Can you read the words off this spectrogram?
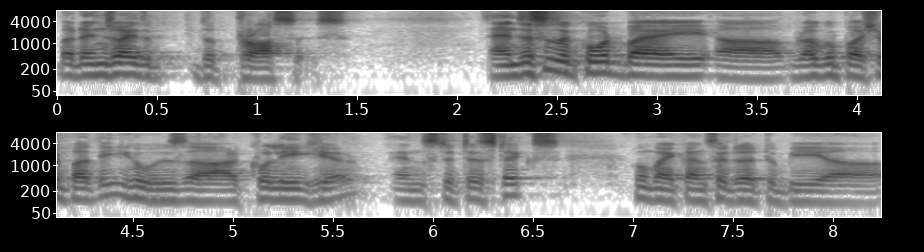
but enjoy the, the process. And this is a quote by uh, Raghu Pasupathy, who is our colleague here in statistics, whom I consider to be a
